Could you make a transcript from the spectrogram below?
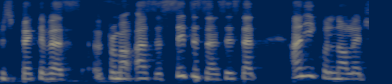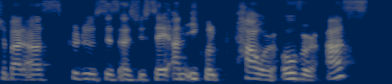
perspective as from us as citizens is that unequal knowledge about us produces, as you say, unequal power over us,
